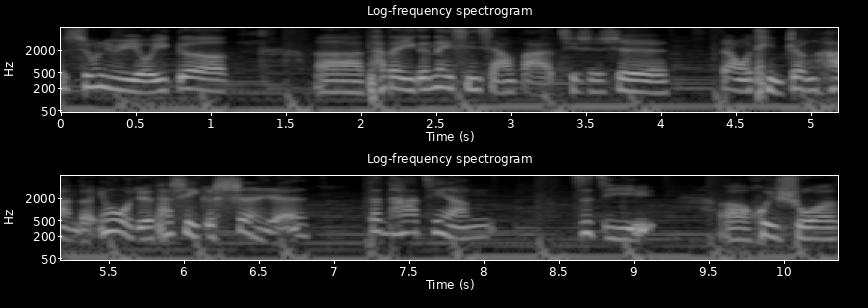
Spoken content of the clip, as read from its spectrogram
修女有一个，呃，她的一个内心想法，其实是让我挺震撼的，因为我觉得她是一个圣人，但她竟然自己，呃，会说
